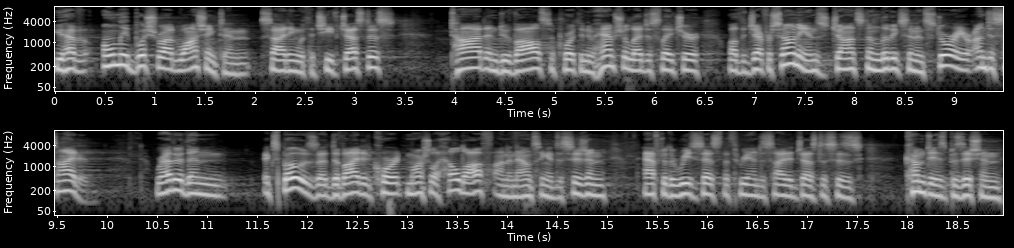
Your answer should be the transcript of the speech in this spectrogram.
you have only Bushrod Washington siding with the Chief Justice. Todd and Duvall support the New Hampshire legislature, while the Jeffersonians, Johnson, Livingston, and Story, are undecided. Rather than expose a divided court, Marshall held off on announcing a decision. After the recess, the three undecided justices come to his position,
